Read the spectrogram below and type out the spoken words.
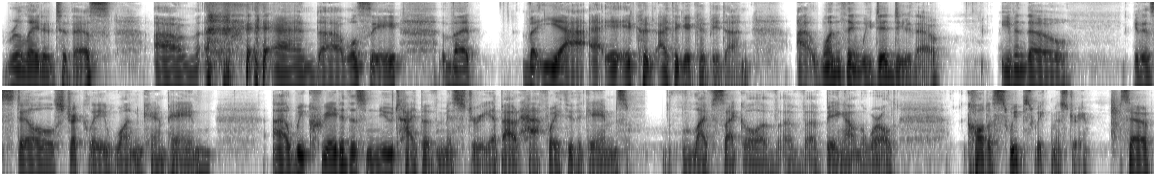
related to this. Um, and uh, we'll see. But but yeah, it, it, could. I think it could be done. Uh, one thing we did do though, even though It is still strictly one campaign. Uh, we created this new type of mystery about halfway through the game's life cycle of, of, of being out in the world called a sweeps week mystery. So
